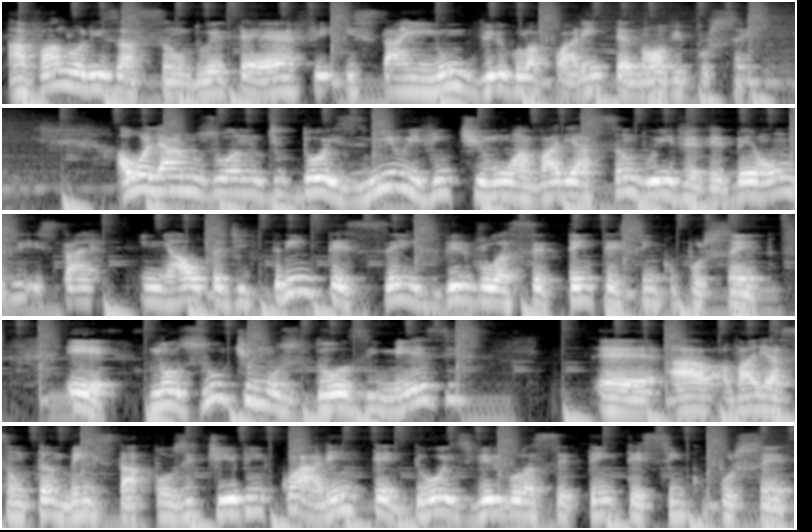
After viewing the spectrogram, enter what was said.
a valorização do ETF está em 1,49%. Ao olharmos o ano de 2021, a variação do IVVB11 está em alta de 36,75%. E nos últimos 12 meses, é, a variação também está positiva em 42,75%.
